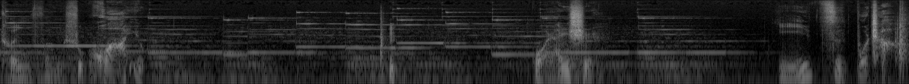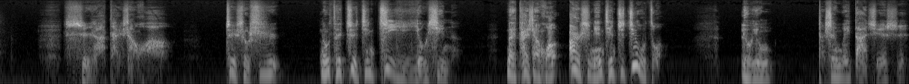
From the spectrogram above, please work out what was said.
春风树花哟。哼，果然是。一字不差。是啊，太上皇，这首诗，奴才至今记忆犹新呢，乃太上皇二十年前之旧作。刘墉，他身为大学士，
